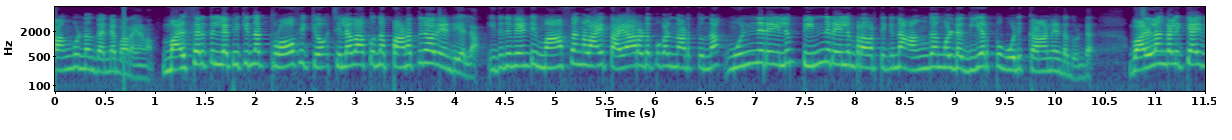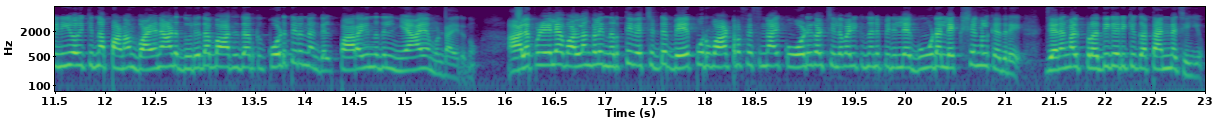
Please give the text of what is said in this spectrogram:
പങ്കുണ്ടെന്ന് തന്നെ പറയണം. മത്സരത്തിൽ ലഭിക്കുന്ന ട്രോഫിക്കോ ചിലവാക്കുന്ന പണത്തിനോ വേണ്ടിയല്ല. ഇതിനുവേണ്ടി മാസങ്ങളായി തയ്യാറെടുപ്പുകൾ നടത്തുന്ന മുൻനിരയിലും പിൻനിരയിലും പ്രവർത്തിക്കുന്ന അംഗങ്ങളുടെ വിയർപ്പ് കൂടി കാണേണ്ടതുണ്ട്. വള്ളംകളിക്കായി വിനിയോഗിക്കുന്ന പണം വയനാട് ദുരിതബാധിതർക്ക് കൊടുത്തിരുന്നെങ്കിൽ പറയുന്നതിൽ ന്യായമുണ്ടായിരുന്നു. ആലപ്പുഴയിലെ വള്ളംകളി നിർത്തിവെച്ചിട്ട് ബേപ്പൂർ വാട്ടർ ഫെസ്റ്റിനായി കോടികൾ ചിലവഴിക്കുന്നതിന് പിന്നിലെ ഗൂഢ ലക്ഷ്യങ്ങൾക്കെതിരെ ജനങ്ങൾ പ്രതികരിക്കുക തന്നെ ചെയ്യും.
